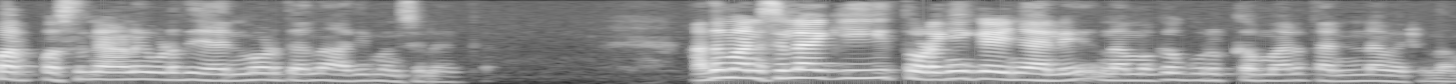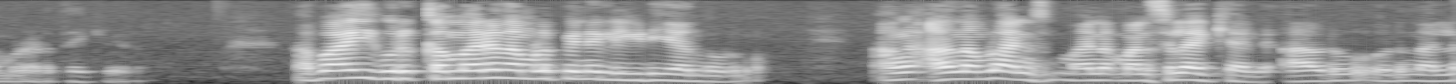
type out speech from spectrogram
പർപ്പസിനാണ് ഇവിടെ ജന്മം എടുത്തതെന്ന് ആദ്യം മനസ്സിലാക്കുക. അത് മനസ്സിലാക്കി തുടങ്ങിക്കഴിഞ്ഞാൽ നമുക്ക് ഗുരുക്കന്മാർ തന്നെ വരും നമ്മുടെ അടുത്തേക്ക് വരും അപ്പോൾ ഈ ഗുരുക്കന്മാരെ നമ്മൾ പിന്നെ ലീഡ് ചെയ്യാൻ തുടങ്ങും. അങ്ങ അത് നമ്മൾ മനസ്സിലാക്കിയാൽ ആ ഒരു ഒരു നല്ല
